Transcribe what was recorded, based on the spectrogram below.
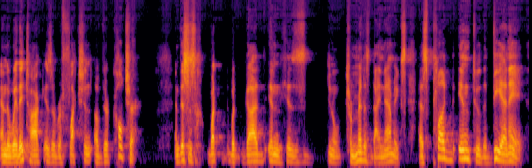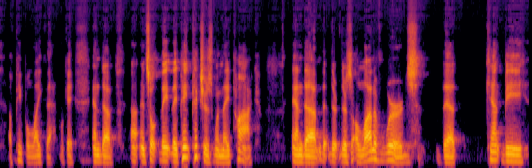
And the way they talk is a reflection of their culture. And this is what, what God, in his you know, tremendous dynamics, has plugged into the DNA of people like that. Okay, and uh, uh, and so they they paint pictures when they talk, and uh, th- there, there's a lot of words that can't be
